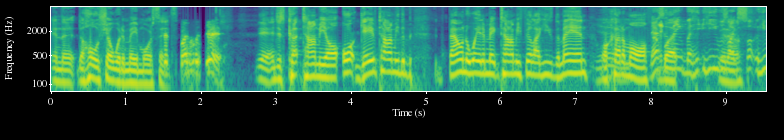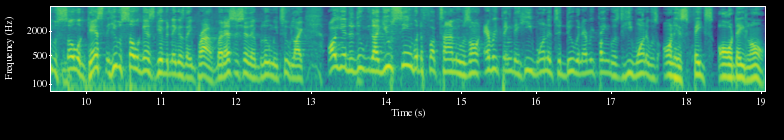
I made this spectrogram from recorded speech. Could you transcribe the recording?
and the the whole show would have made more sense. but legit. Yeah, and just cut Tommy off, or gave Tommy the found a way to make Tommy feel like he's the man, or cut him off. That's but, the thing, but he, he was like know. so he was so against it. He was so against giving niggas they props. But that's the shit that blew me too. Like all you had to do, like you seen what the fuck Tommy was on. Everything that he wanted to do and everything was he wanted was on his face all day long.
